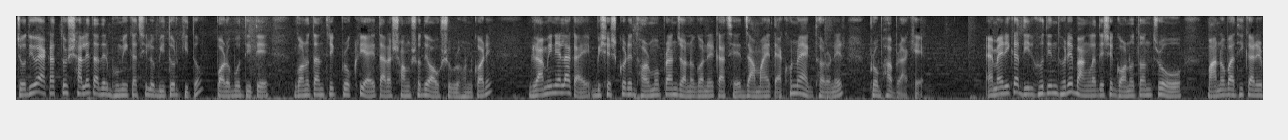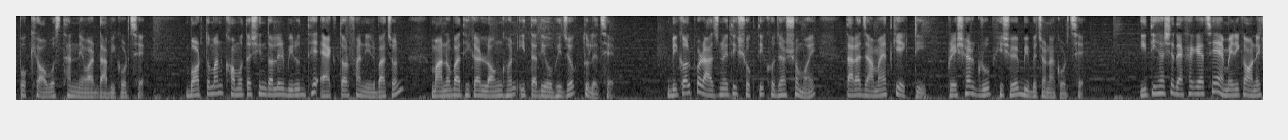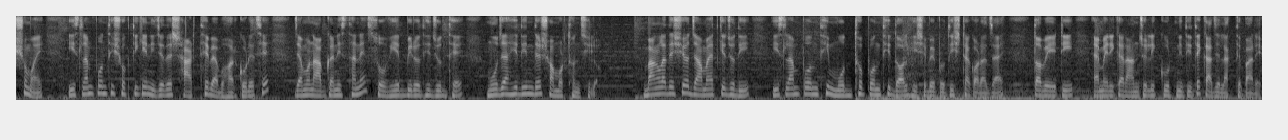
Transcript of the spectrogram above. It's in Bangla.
যদিও একাত্তর সালে তাদের ভূমিকা ছিল বিতর্কিত, পরবর্তীতে গণতান্ত্রিক প্রক্রিয়ায় তারা সংসদে অংশগ্রহণ করে। গ্রামীণ এলাকায়, বিশেষ করে ধর্মপ্রাণ জনগণের কাছে জামায়াত এখনও এক ধরনের প্রভাব রাখে। আমেরিকা দীর্ঘদিন ধরে বাংলাদেশে গণতন্ত্র ও মানবাধিকারের পক্ষে অবস্থান নেওয়ার দাবি করছে। বর্তমান ক্ষমতাসীন দলের বিরুদ্ধে একতরফা নির্বাচন, মানবাধিকার লঙ্ঘন ইত্যাদি অভিযোগ তুলেছে। বিকল্প রাজনৈতিক শক্তি খোঁজার সময় তারা জামায়াতকে একটি প্রেশার গ্রুপ হিসেবে বিবেচনা করছে। ইতিহাসে দেখা গেছে, আমেরিকা অনেক সময় ইসলামপন্থী শক্তিকে নিজেদের স্বার্থে ব্যবহার করেছে, যেমন আফগানিস্তানে সোভিয়েত বিরোধী যুদ্ধে মুজাহিদিনদের সমর্থন ছিল। বাংলাদেশীয় জামায়াতকে যদি ইসলামপন্থী মধ্যপন্থী দল হিসেবে প্রতিষ্ঠা করা যায়, তবে এটি আমেরিকার আঞ্চলিক কূটনীতিতে কাজে লাগতে পারে।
